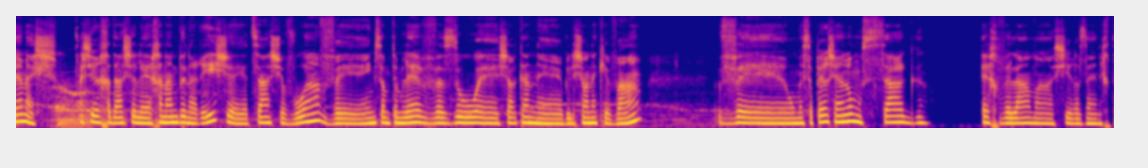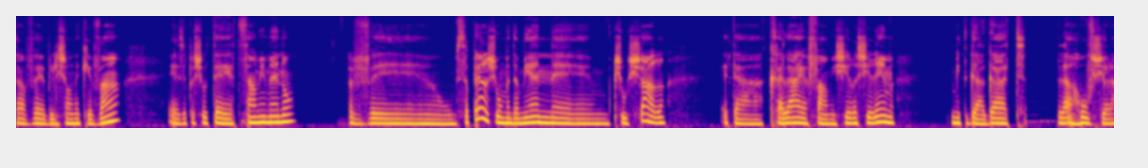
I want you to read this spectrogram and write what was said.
שמש, השיר החדש של אה, חנן בן ארי שיצא השבוע, ואם שמתם לב אז הוא אה, שר כאן אה, בלשון נקבה, והוא מספר שאין לו מושג איך ולמה השיר הזה נכתב בלשון נקבה, זה פשוט יצא ממנו, והוא מספר שהוא מדמיין כשהוא שר את הכלה היפה משיר השירים, מתגעגעת לאהוב שלה.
